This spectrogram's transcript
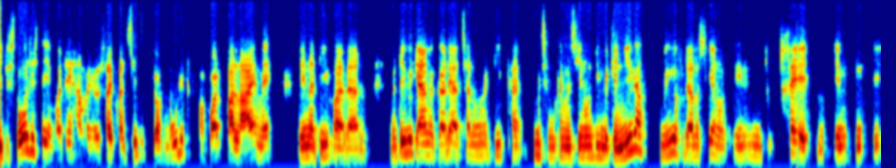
i det store system, og det har man jo så i princippet gjort muligt for folk bare at lege med inden af DeFi-verden. Men det vi gerne vil gøre, det er at tage nogle af de, kan, ligesom kan man sige, nogle af de mekanikker, mekanikker for der, der sker nogle, en, tre, en, en, en,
